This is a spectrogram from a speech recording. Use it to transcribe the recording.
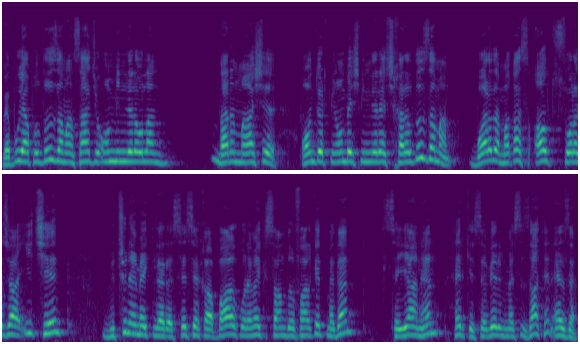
Ve bu yapıldığı zaman sadece 10 bin lira olanların maaşı 14 bin 15 bin liraya çıkarıldığı zaman bu arada makas alt üst olacağı için bütün emeklilere SSK, Bağkur, emekli sandığı fark etmeden seyyanen herkese verilmesi zaten elzem.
